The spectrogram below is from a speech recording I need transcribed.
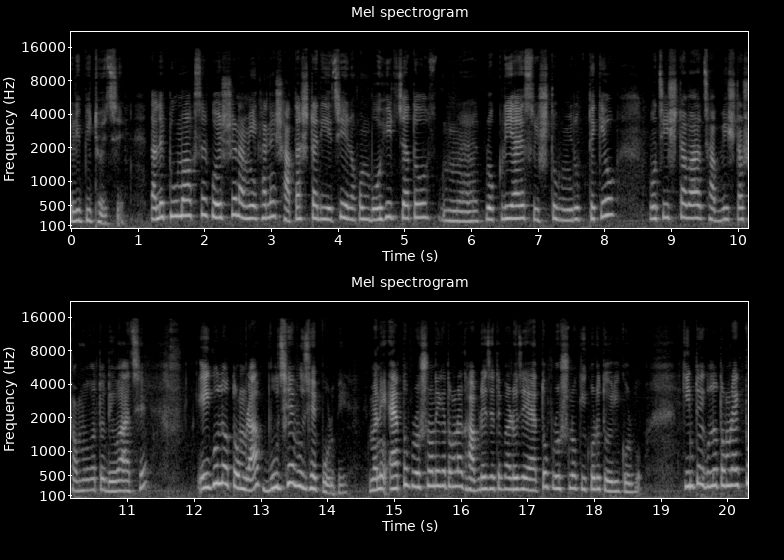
রিপিট হয়েছে। তাহলে টু মার্কসের কোয়েশ্চেন আমি এখানে সাতাশটা দিয়েছি। এরকম বহির্জাত প্রক্রিয়ায় সৃষ্ট ভূমিরূপ থেকেও পঁচিশটা বা ছাব্বিশটা সম্ভবত দেওয়া আছে। এইগুলো তোমরা বুঝে বুঝে পড়বে। মানে এত প্রশ্ন দেখে তোমরা ঘাবড়ে যেতে পারো যে এত প্রশ্ন কি করে তৈরি করব। কিন্তু এগুলো তোমরা একটু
